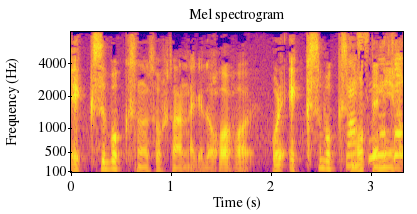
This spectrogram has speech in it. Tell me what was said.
XBOX のソフトなんだけど、はいはい。俺 XBOX 持ってねえの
